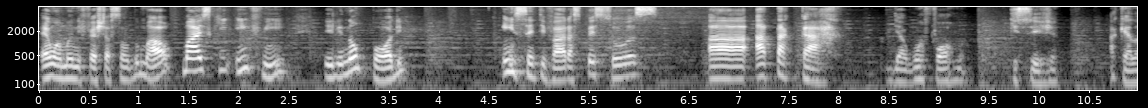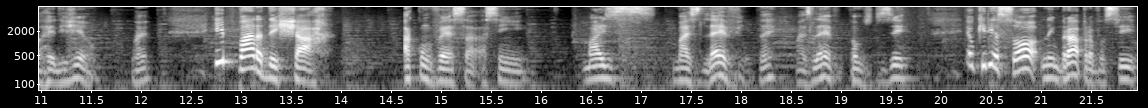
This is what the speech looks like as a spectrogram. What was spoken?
é uma manifestação do mal, mas que, enfim, ele não pode incentivar as pessoas a atacar de alguma forma que seja aquela religião. Não é? E para deixar a conversa assim mais mais leve, né? Mais leve, vamos dizer. Eu queria só lembrar para você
